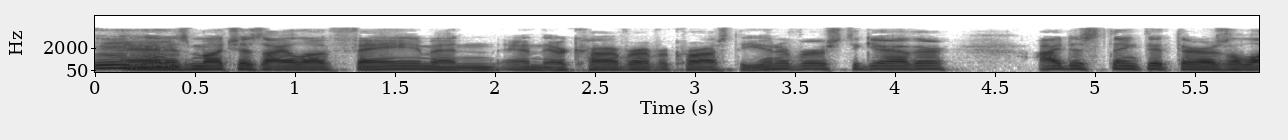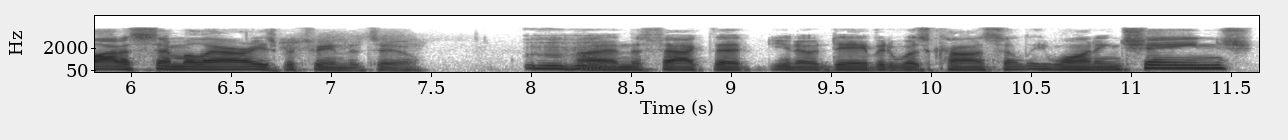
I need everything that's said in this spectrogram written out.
Mhm. And as much as I love Fame and, and their cover of Across the Universe together, I just think that there's a lot of similarities between the 2 Mhm. Uh, and the fact that, you know, David was constantly wanting change.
